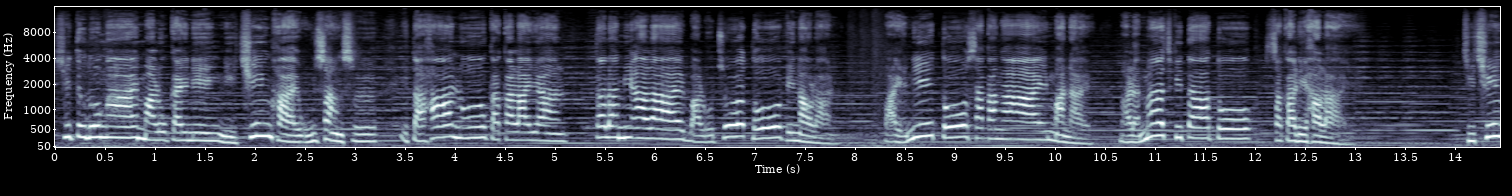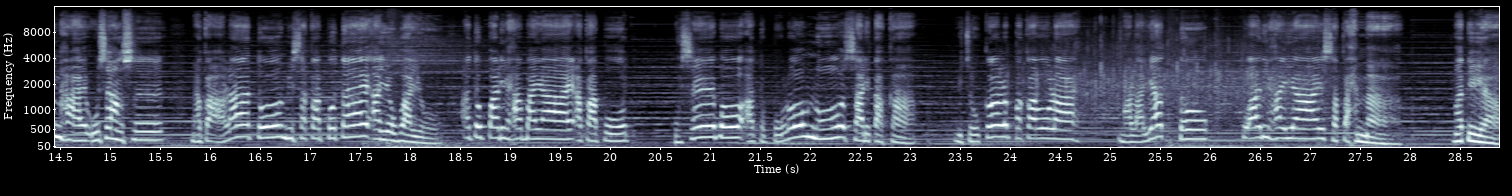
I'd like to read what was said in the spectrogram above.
Situlungay malukay ning ni Chinghai Usansi itaha no kakalayan talami alay balutso to binawlan. Paini to sakanga ay manay. Malamas kita to sakali halay. Si Chinghai Usansi maka ala to misakapotay ayobayo bayo. Ato palihabayay akapot Usebo atau pulong no salikaka. Micukal pakaolah malayat to kualihayay sa pahma. Matia,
